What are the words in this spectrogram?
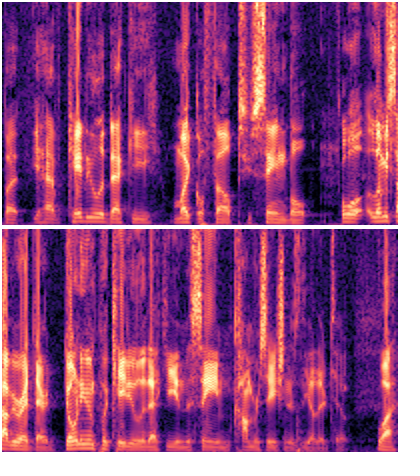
But you have Katie Ledecky, Michael Phelps, Usain Bolt. Well, let me stop you right there. Don't even put Katie Ledecky in the same conversation as the other two. Why?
